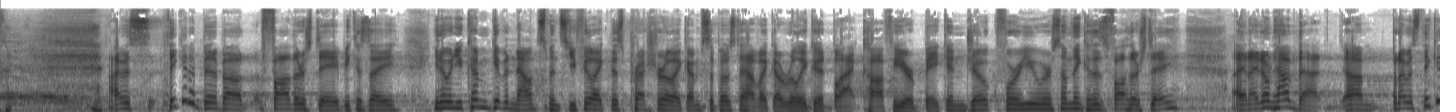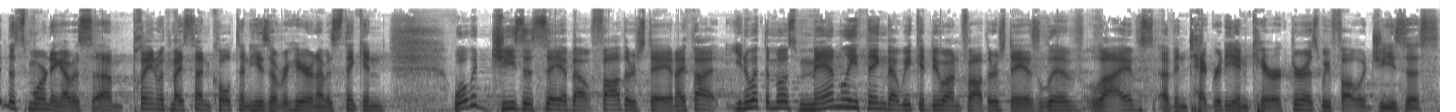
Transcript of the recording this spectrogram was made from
I was thinking a bit about Father's Day because I, you know, when you come give announcements, you feel like this pressure, like I'm supposed to have like a really good black coffee or bacon joke for you or something because it's Father's Day. And I don't have that. Um, but I was thinking this morning, I was um, playing with my son Colton, he's over here, and I was thinking, what would Jesus say about Father's Day? And I thought, you know what? The most manly thing that we could do on Father's Day is live lives of integrity and character as we follow Jesus.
